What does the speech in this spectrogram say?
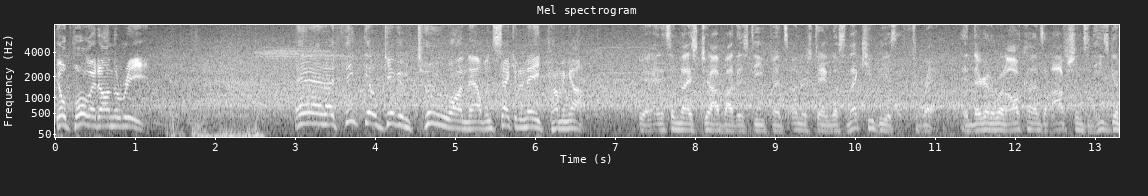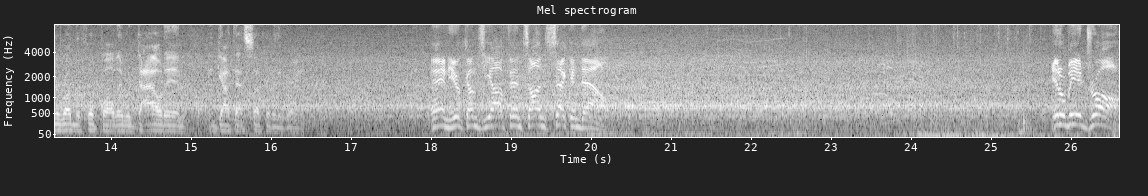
He'll pull it on the read. And I think they'll give him two on that one, second and eight coming up. Yeah, and it's a nice job by this defense understanding, listen, that QB is a threat. And they're going to run all kinds of options, and he's going to run the football. They were dialed in and got that sucker to the ground. And here comes the offense on second down. It'll be a draw.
